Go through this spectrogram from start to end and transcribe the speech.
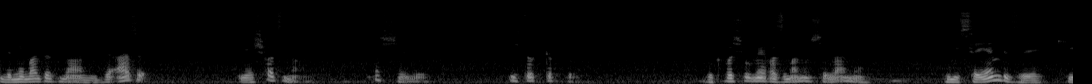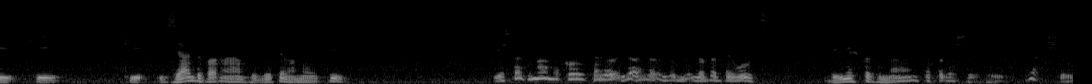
לממד הזמן, ואז יש לך זמן לשבת, לשתות קפה. וכמו שהוא אומר, הזמן הוא שלנו. הוא מסיים בזה כי, כי, כי זה הדבר בעצם המהותי. יש לך זמן לכל, אתה לא, לא, לא, לא, לא בברוץ. ואם יש לך זמן, אתה יכול לשבת, לחשוב,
